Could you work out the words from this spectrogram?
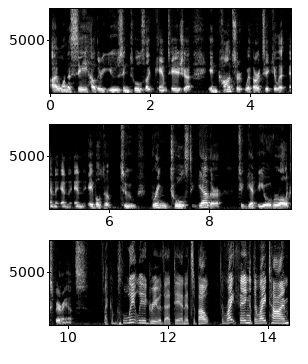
I want to see how they're using tools like Camtasia in concert with Articulate and, and, and able to, to bring tools together to get the overall experience. I completely agree with that, Dan. It's about the right thing at the right time.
